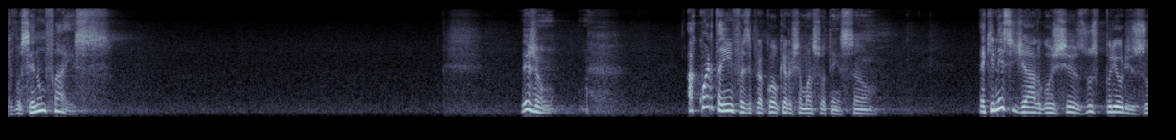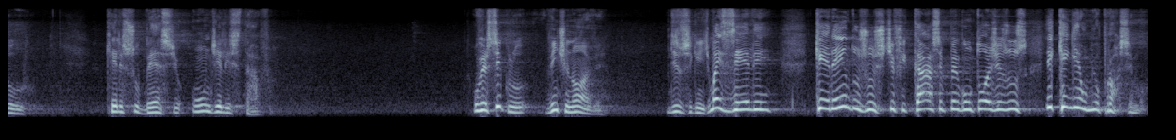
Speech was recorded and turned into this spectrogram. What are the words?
que você não faz. Vejam, a quarta ênfase para a qual eu quero chamar a sua atenção é que nesse diálogo Jesus priorizou que ele soubesse onde ele estava. O versículo 29 diz o seguinte: Mas ele, querendo justificar-se, perguntou a Jesus: E quem é o meu próximo?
